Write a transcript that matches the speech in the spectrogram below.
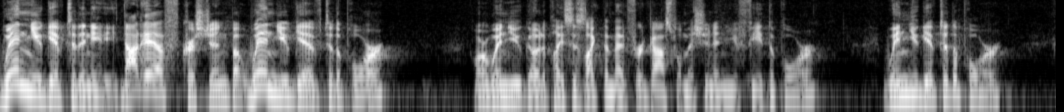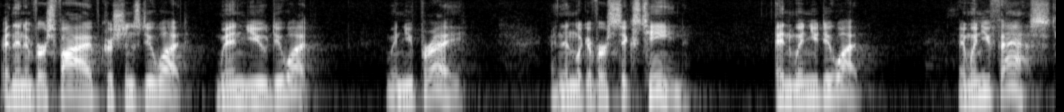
When you give to the needy. Not if, Christian, but when you give to the poor or when you go to places like the Medford Gospel Mission and you feed the poor, when you give to the poor. And then in verse 5, Christians do what? When you do what? When you pray. And then look at verse 16. And when you do what? And when you fast.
